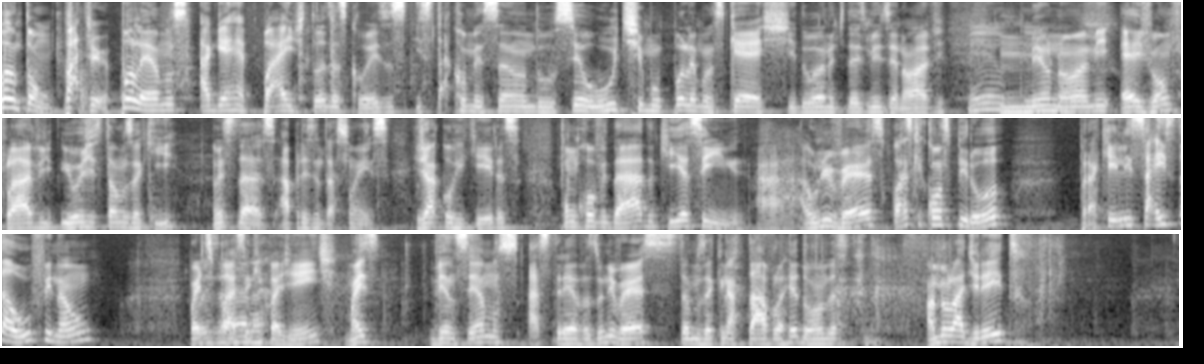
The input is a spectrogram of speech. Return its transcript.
Panton, Pater, Polemos, a guerra é pai de todas as coisas. Está começando o seu último Polemos Cast do ano de 2019. Meu, Meu nome é João Flávio e hoje estamos aqui, antes das apresentações já corriqueiras, com um convidado que, assim, a, a universo quase que conspirou para que ele saísse da UF e não participasse é, aqui né? com a gente. Mas vencemos as trevas do universo, estamos aqui na tábua redonda. Ao meu lado direito,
